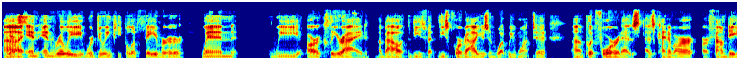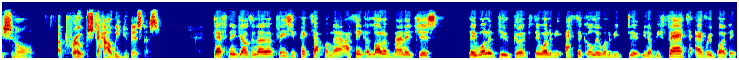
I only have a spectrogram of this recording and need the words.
uh, yes. and and really we're doing people a favor when we are clear-eyed about these these core values and what we want to uh, put forward as as kind of our our foundational approach to how we do business. Definitely jonathan. I'm pleased you picked up on that. I think a lot of managers they want to do good. They want to be ethical. They want to be do you know be fair to everybody.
